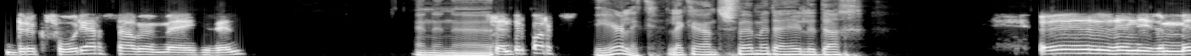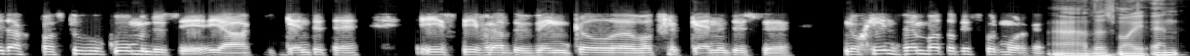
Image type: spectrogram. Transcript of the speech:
druk voorjaar samen met mijn gezin. En een, Centerparks. Heerlijk. Lekker aan het zwemmen de hele dag. Uh, we zijn deze middag pas toegekomen, dus uh, ja, je kent het. Hè. Eerst even naar de winkel, uh, wat verkennen. Dus nog geen zwembad, dat is voor morgen. Ah, dat is mooi. En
